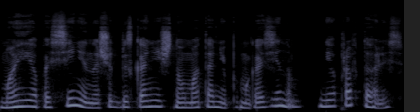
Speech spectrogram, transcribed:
Мои опасения насчет бесконечного мотания по магазинам не оправдались.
